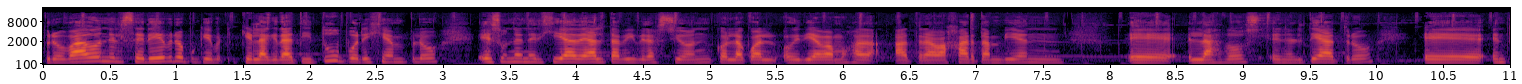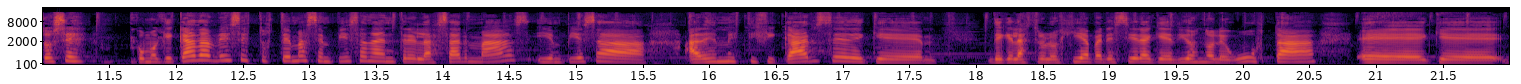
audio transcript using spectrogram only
probado en el cerebro, porque que la gratitud, por ejemplo, es una energía de alta vibración, con la cual hoy día vamos a, a trabajar también eh, las dos en el teatro. Eh, entonces, como que cada vez estos temas se empiezan a entrelazar más y empieza a, desmistificarse de que, de que la astrología pareciera que Dios no le gusta, eh, que,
